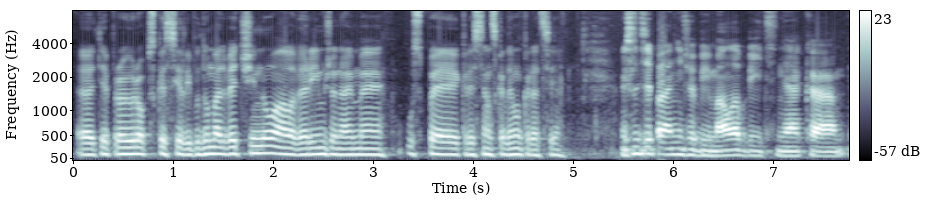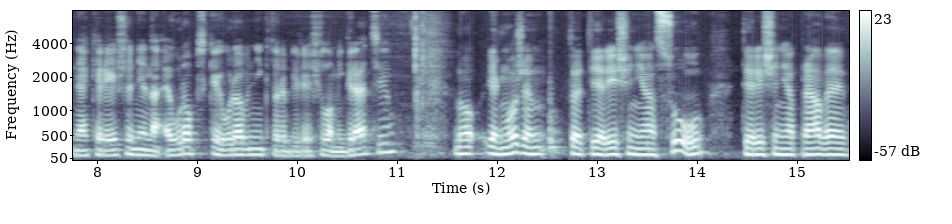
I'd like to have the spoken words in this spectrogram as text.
e, tie proeurópske síly budú mať väčšinu, ale verím, že najmä úspeje kresťanská demokracia. Myslíte, páni, že by mala byť nejaká, nejaké riešenie na európskej úrovni, ktoré by riešilo migráciu? No, jak môžem, to, tie riešenia sú. Tie riešenia práve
